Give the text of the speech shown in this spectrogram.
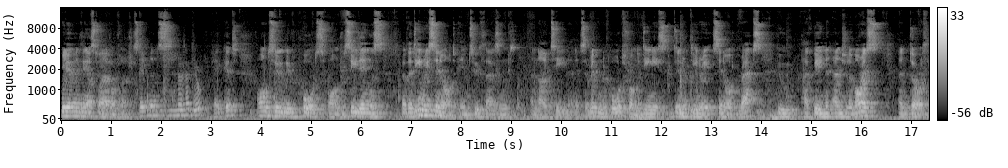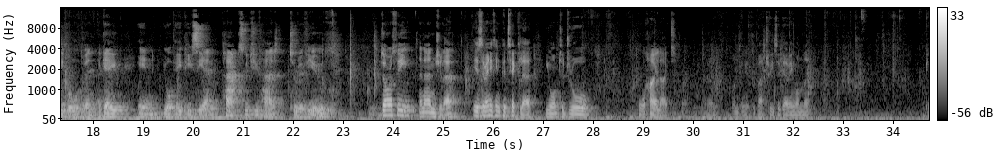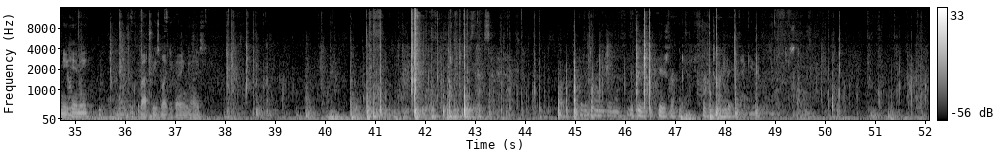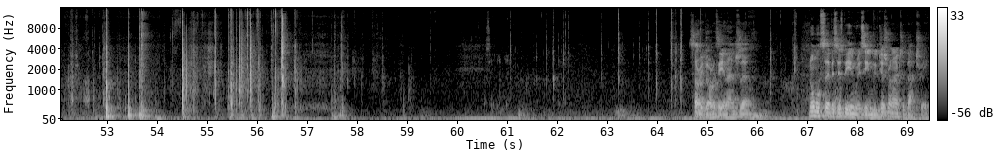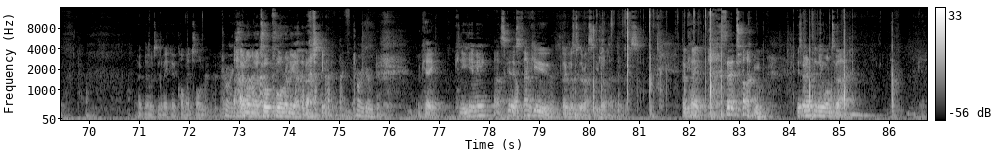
William, anything else to add on financial statements? No, thank you. Okay, good. On to the report on proceedings of the Deanery Synod in 2019. And it's a written report from the Deanery Synod reps who have been Angela Morris and Dorothy Baldwin, again in your APCM packs, which you've had to review. Dorothy and Angela, is there anything particular you want to draw or highlight? Um, wondering if the batteries are going on there. Can you hear me? I think the batteries might be going, guys. Give it to Andrew then. We can use that for the time being. Thank you. Just- That's it, lovely. Sorry, Dorothy and Angela. Normal service is being resumed. We've just run out of battery. I hope no one's going to make a comment on Try, how long I talk for running out of battery. try again. Okay, can you hear me? That's good. Yep. Thank you, Douglas to the rescue. Well done, Douglas. Okay, third time. Is there anything you want to add? Okay.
